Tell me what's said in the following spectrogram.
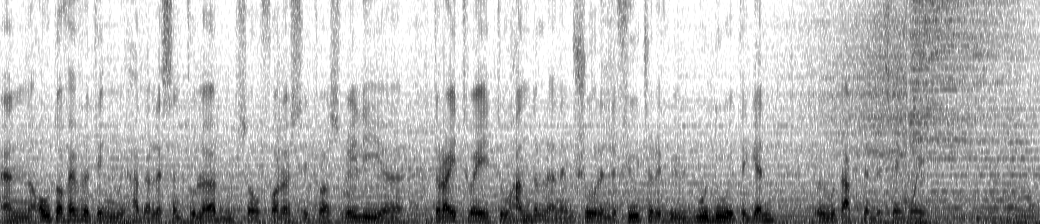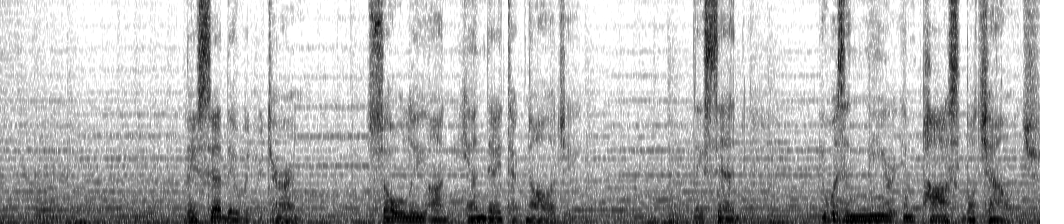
and out of everything we had a lesson to learn. So for us it was really uh, the right way to handle and I'm sure in the future if we would do it again, we would act in the same way. They said they would return solely on Hyundai technology. They said it was a near impossible challenge.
